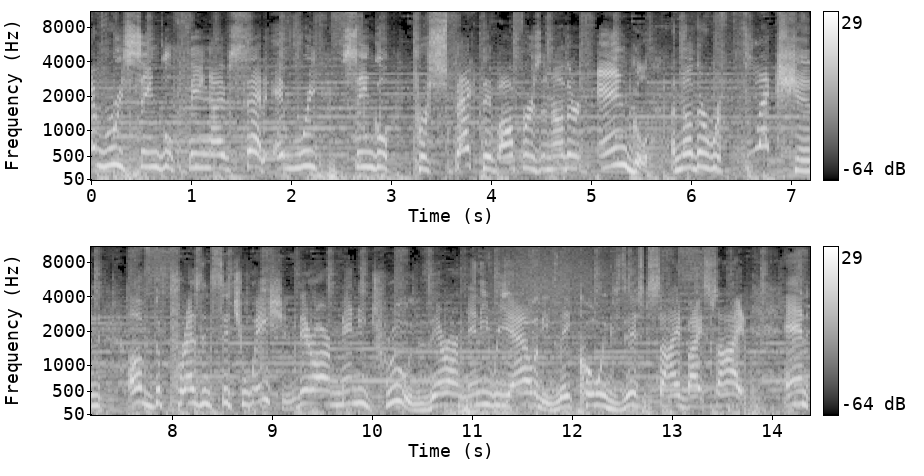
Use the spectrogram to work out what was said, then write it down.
every single thing I've said. Every single perspective offers another angle, another reflection of the present situation. There are many truths, there are many realities. They coexist side by side. And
